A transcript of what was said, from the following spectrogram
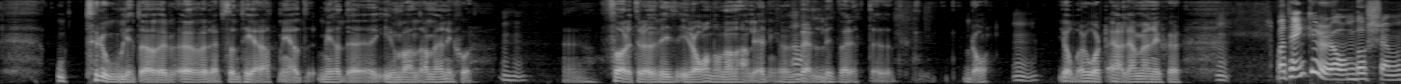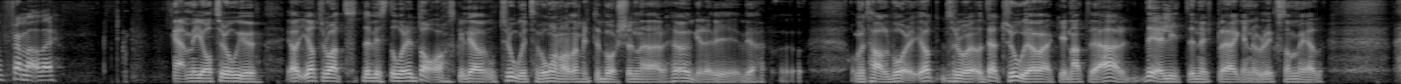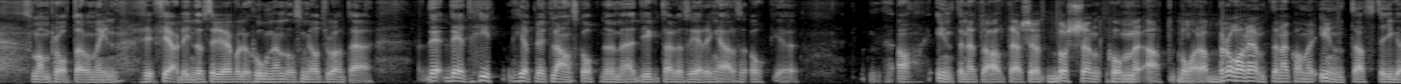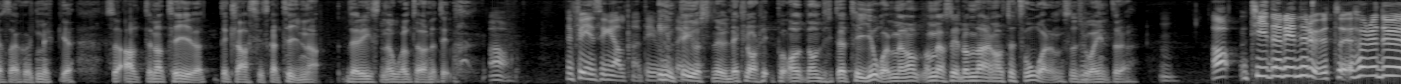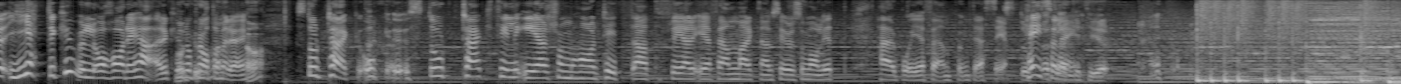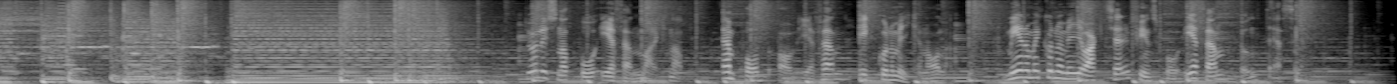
otroligt över, överrepresenterat med, med invandrarmänniskor. Mm. Företrädesvis Iran av någon anledning. Ja. Väldigt, väldigt bra. Mm. Jobbar hårt, ärliga människor. Mm. Vad tänker du om börsen framöver? Ja, men jag, tror ju, jag, jag, tror att där vi står idag skulle jag otroligt förvånad om inte börsen är högre vi, vi, eh, om ett halvår. Jag tror, där tror jag verkligen att vi är, det är lite nytt läge nu liksom med, som man pratar om, in, fjärde industrirevolutionen då, som jag tror att det är. Det, det är ett hit, helt nytt landskap nu med digitaliseringar och eh, ja, internet och allt det här. Så börsen kommer att vara bra. Räntorna kommer inte att stiga särskilt mycket. Så alternativet, det klassiska TINA, there is no alternative. Ja. Det finns inga alternativ? Inte just nu. Det är klart, om du tittar tio år. Men om jag ser de närmaste två åren så tror jag inte det. Mm. Ja, tiden rinner ut. Hörru du, jättekul att ha dig här. Kul att prata med dig. Ja. Stort tack. Och eh, stort tack till er som har tittat. Fler EFN Marknad ser du som vanligt här på efn.se. Hej så länge. Du har lyssnat på EFN Marknad, en podd av EFN Ekonomikanalen. Mer om ekonomi och aktier finns på efn.se.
